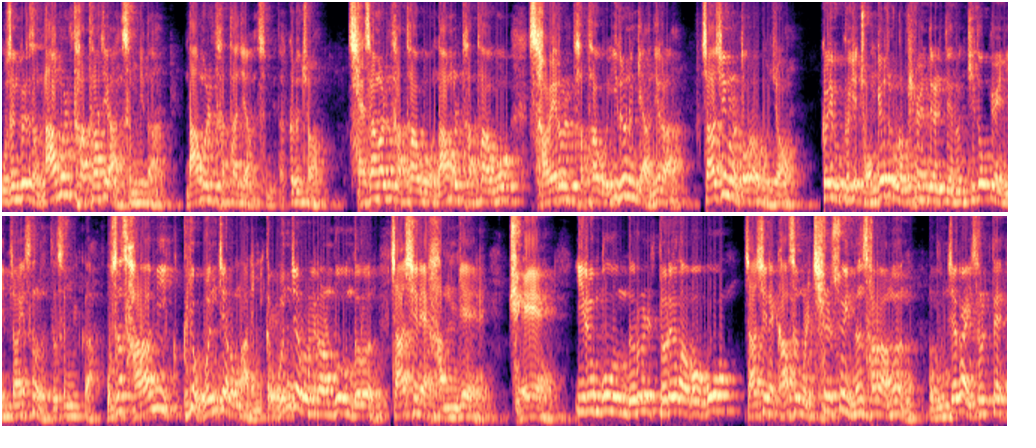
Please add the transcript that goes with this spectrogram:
우선 그래서 남을 탓하지 않습니다. 남을 탓하지 않습니다. 그렇죠. 세상을 탓하고 남을 탓하고 사회를 탓하고 이러는 게 아니라 자신을 돌아보죠. 그리고 그게 종교적으로 표현될 때는 기독교인 입장에서는 어떻습니까? 우선 사람이 그게 원죄론 아닙니까? 원죄론이라는 부분들은 자신의 한계, 죄, 이런 부분들을 들여다보고 자신의 가슴을 칠 수 있는 사람은 문제가 있을 때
